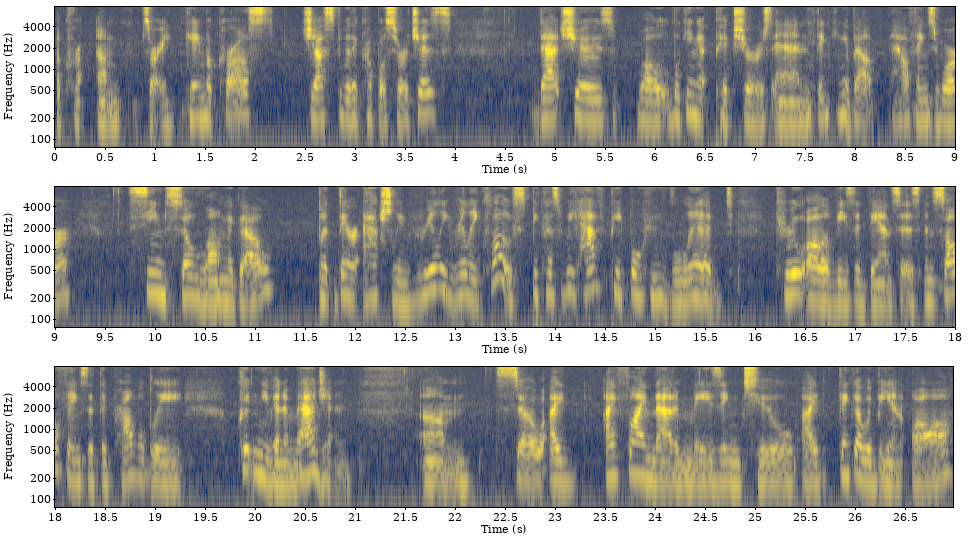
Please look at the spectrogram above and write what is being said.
across, um, sorry, came across just with a couple searches, that shows, while looking at pictures and thinking about how things were, seems so long ago, but they're actually really, really close because we have people who've lived through all of these advances and saw things that they probably couldn't even imagine. Um, so I I find that amazing too. I think I would be in awe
